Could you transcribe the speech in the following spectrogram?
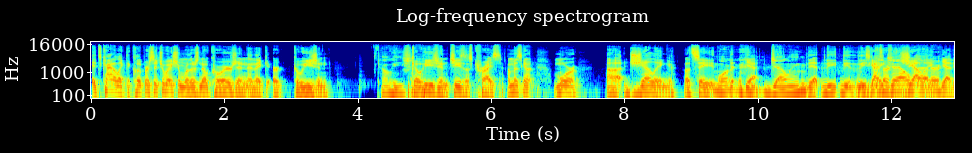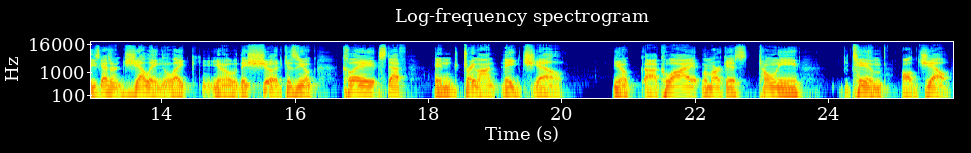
it's kind of like the Clipper situation where there's no coercion and they or cohesion Cohesion. cohesion Jesus Christ I'm just gonna more uh gelling let's say More. th- yeah Gelling. yeah, the, the, these guys They aren't gel gelling. better. Yeah, these guys aren't gelling like you know they should because you know Klay, Steph, and Draymond they gel. You know, uh, Kawhi, Lamarcus, Tony, Tim all gel.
